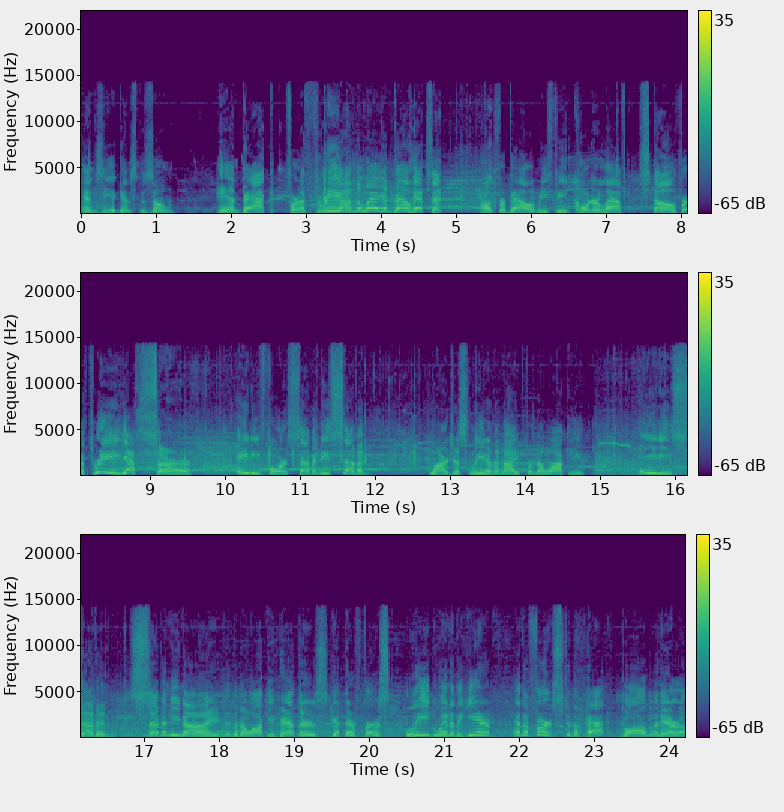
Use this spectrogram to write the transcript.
Nze against the zone. Hand back for a three on the way and Bell hits it. Out for Bell. Refeed corner left. Stull for three. Yes, sir. 84 77. Largest lead of the night for Milwaukee. 87 79. The Milwaukee Panthers get their first league win of the year and the first in the Pat Baldwin era.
